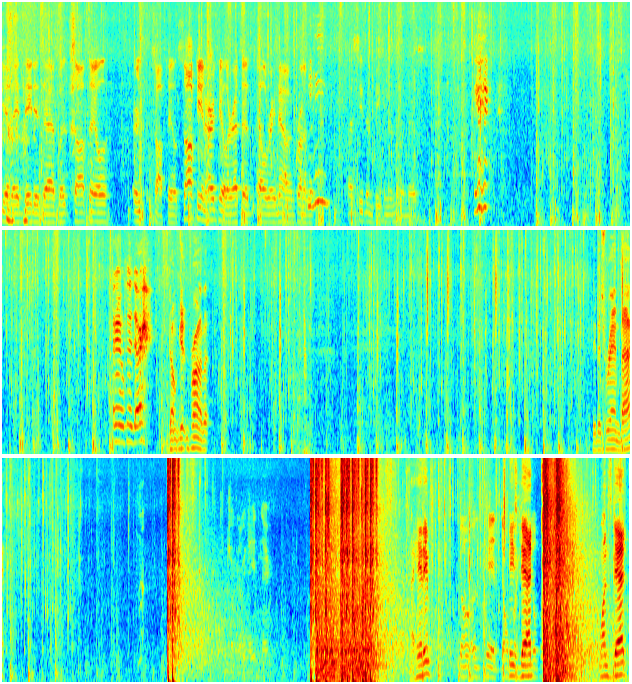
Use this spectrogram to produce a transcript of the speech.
Yeah, they, they did that, but Softail, or Softail, Softy and Hardtail are at the L right now in front of it. I see them peeking in the windows. I gotta open the door. Don't get in front of it. They just ran back. I hit him. Don't, uh, okay, don't He's push in, dead. don't push in. One's dead.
